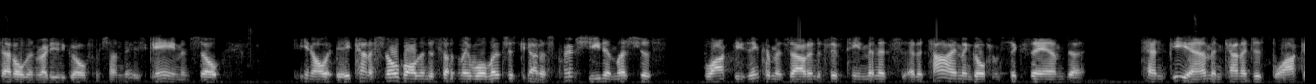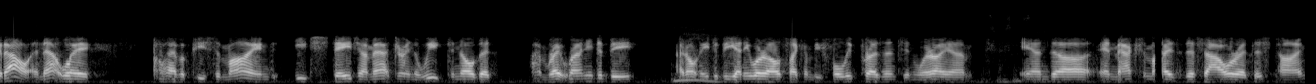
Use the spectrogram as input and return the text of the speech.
settled and ready to go for Sunday's game. And so, you know, it, kind of snowballed into suddenly, well, let's just get out a spreadsheet and let's just block these increments out into 15 minutes at a time and go from 6 a.m. to 10 p.m. and kind of just block it out. And that way, I'll have a peace of mind each stage I'm at during the week to know that I'm right where I need to be. I don't need to be anywhere else. I can be fully present in where I am and uh, and maximize this hour at this time,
